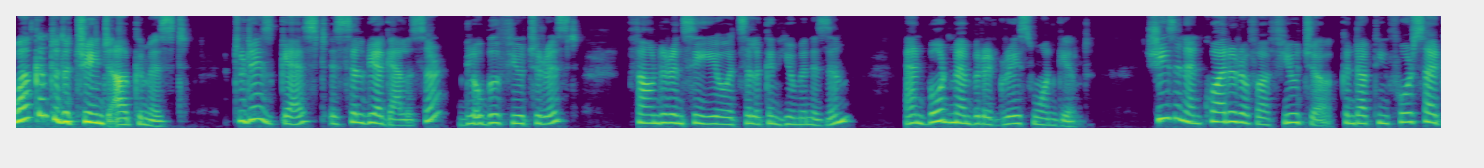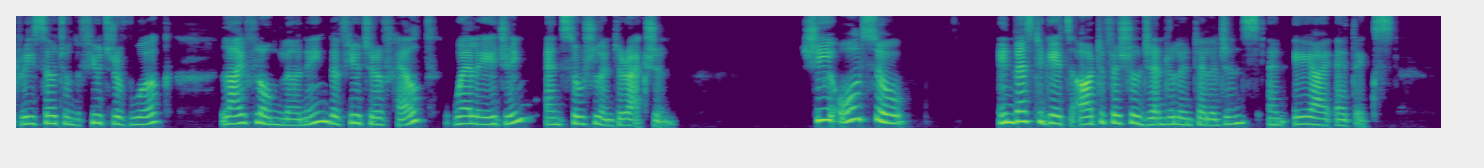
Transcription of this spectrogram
Welcome to The Change Alchemist. Today's guest is Sylvia Gallusser, global futurist, founder and CEO at Silicon Humanism, and board member at Grey Swan Guild. She's an inquirer of our future, conducting foresight research on the future of work, lifelong learning, the future of health, well aging, and social interaction. She also investigates artificial general intelligence and AI ethics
